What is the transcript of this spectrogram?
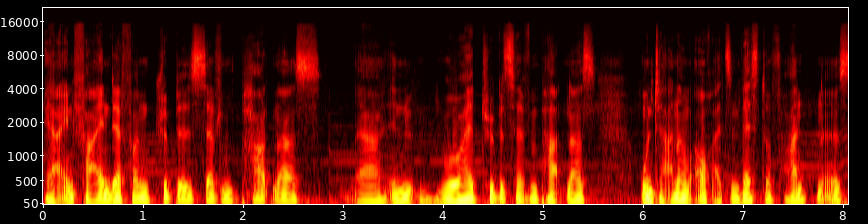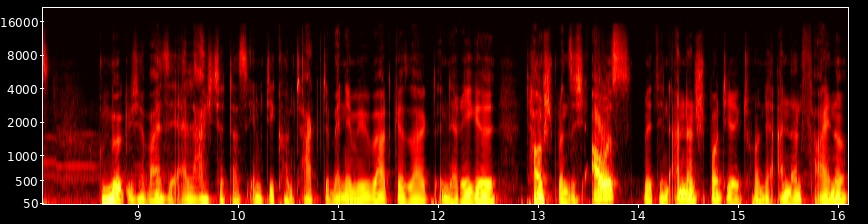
ja ein Verein, der von Triple Seven Partners, ja, in, wo halt Triple Seven Partners unter anderem auch als Investor vorhanden ist. Und möglicherweise erleichtert das eben die Kontakte. Benjamin Weber hat gesagt, in der Regel tauscht man sich aus mit den anderen Sportdirektoren der anderen Vereine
